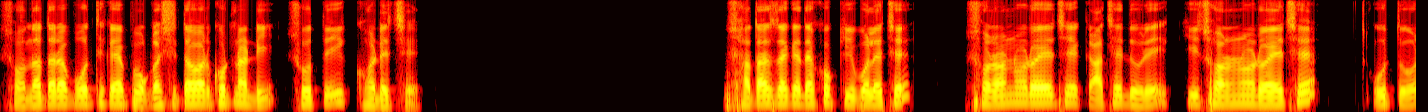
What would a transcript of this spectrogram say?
সন্ধ্যাতারা পত্রিকায় প্রকাশিত হওয়ার ঘটনাটি সত্যিই ঘটেছে। সাতাশ দাকে দেখো কি বলেছে? সরানো রয়েছে, কাছে দূরে। কি ছড়ানো রয়েছে? উত্তর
